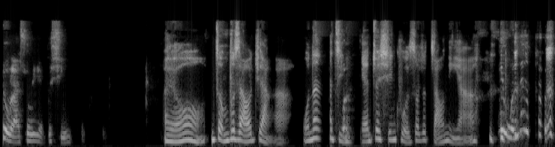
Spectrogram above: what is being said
对我来说也不辛苦。哎呦，你怎么不早讲啊？我那几年最辛苦的时候就找你啊！因为我那个，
